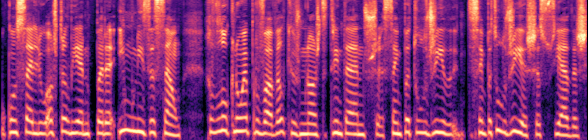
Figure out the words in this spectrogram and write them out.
o Conselho Australiano para Imunização revelou que não é provável que os menores de 30 anos sem, patologia, sem patologias associadas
